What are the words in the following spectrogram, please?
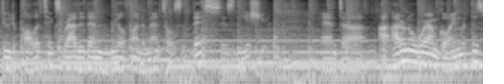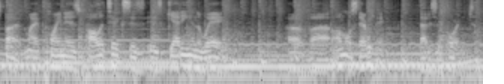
due to politics rather than real fundamentals, this is the issue. And uh, I, I, don't know where I'm going with this, but my point is politics is, is getting in the way of uh, almost everything that is important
